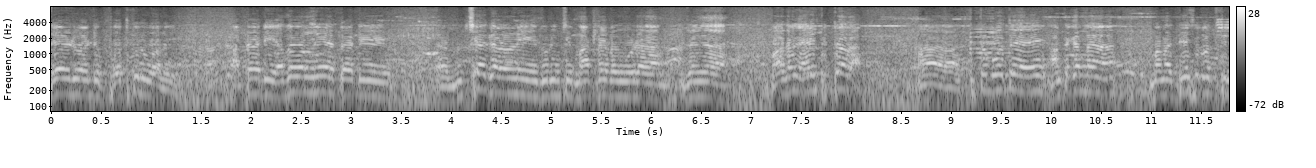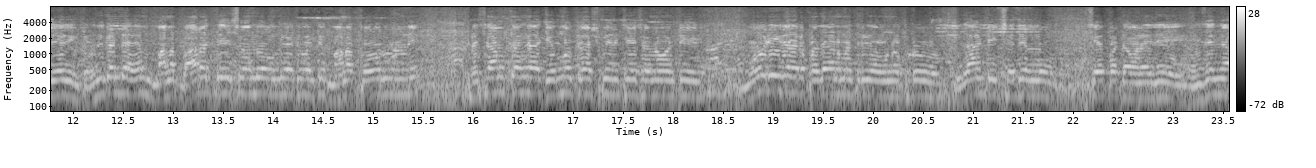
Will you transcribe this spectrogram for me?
లేనటువంటి బతుకులు వాళ్ళు. అట్లాంటి ఎదవల్ని అట్లాంటి నృత్యకారుల్ని గురించి మాట్లాడడం కూడా నిజంగా బాధగా. ఆయన తిట్టాలా? తిట్టబోతే అంతకన్నా మన దేశభక్తి లేదు ఇంకా. ఎందుకంటే మన భారతదేశంలో ఉండేటువంటి మన పౌరుల్ని ప్రశాంతంగా జమ్మూ కాశ్మీర్ చేసినటువంటి మోడీ గారు ప్రధానమంత్రిగా ఉన్నప్పుడు ఇలాంటి చర్యలు చేపట్టడం అనేది నిజంగా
